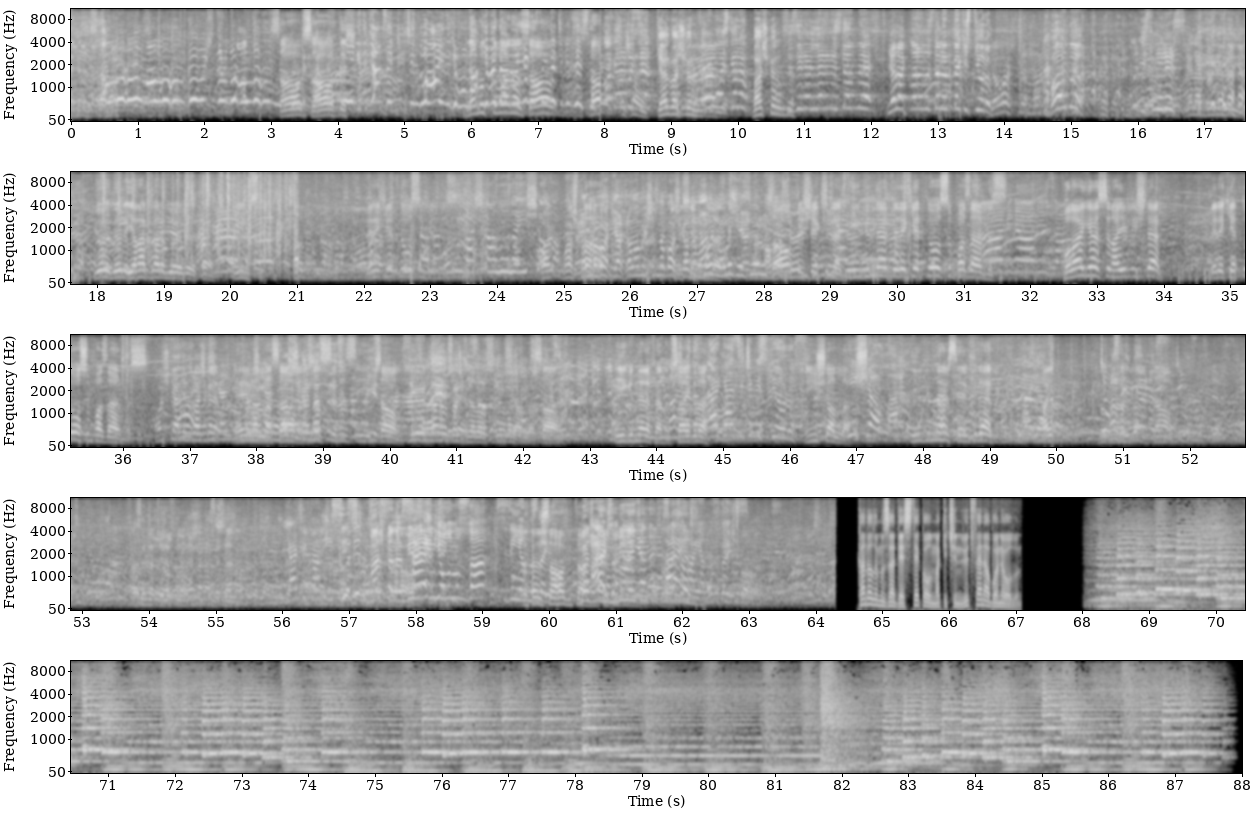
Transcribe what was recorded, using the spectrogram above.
Allah'ım Allah'ım kavuşturdu Allah'ım. Sağ ol, sağ ol. Oraya gideceğim senin için dua edeceğim. O Ne mutlu bana, sağ ol. Sağ ol. Gel başkanım. Başkanım, Başkanım gel. sizin ellerinizden ve yanaklarınızdan öpmek istiyorum. Var mı? İsminiz? Yo böyle yanaklarım yo böyle tamam. İyi misin? Bereketli olsun gününüz. Başkanlığına inşallah. Başkanım bak yakalamışsın da başkanımı. Bak anne geziyorum. Sağ ol, teşekkürler. İyi günler, bereketli olsun pazarınız. Amin amin. Kolay gelsin, hayırlı işler. Bereketli olsun pazarınız. Hoş geldiniz başkanım. Eyvallah, sağ olun. Nasılsınız? İyiyim, sağ olun. Güzel olsun inşallah, sağ olun. İyi günler efendim, saygılar. Erken seçim istiyoruz. İnşallah. İnşallah. İyi günler, sevgiler. Hay- Çok seviyorum. Tamam. Gerçekten Sizin başkanım her yolunuzda sizin yanınızdayız. Sağ ol bir tane. Her zaman yanınızdayız. Her zaman yanınızdayız. Kanalımıza destek olmak için lütfen abone olun.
